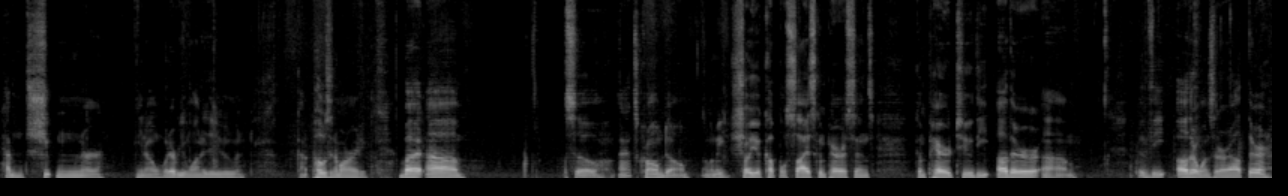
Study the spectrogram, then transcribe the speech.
have them shooting or, you know, whatever you want to do and kind of posing them already. But um, so that's Chrome Dome. Let me show you a couple size comparisons compared to the other um, the other ones that are out there.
